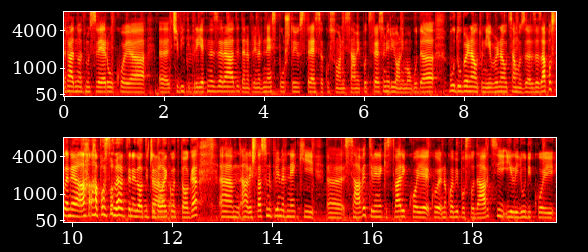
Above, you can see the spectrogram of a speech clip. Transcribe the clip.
radnu atmosferu koja e, će biti prijetna za rad, da na primjer ne spuštaju stres ako su oni sami pod stresom jer i oni mogu da budu u burnoutu, nije burnout samo za, za zaposlene, a, a poslodavce ne dotiče da, daleko da. od toga. Um, ali šta su na primjer neki uh, savet ili neke stvari koje, koje, na koje bi poslodavci ili ljudi koji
